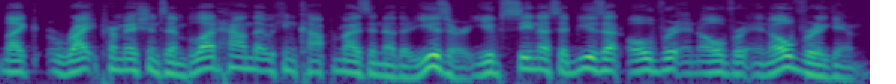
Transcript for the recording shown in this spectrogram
like write permissions in Bloodhound that we can compromise another user? You've seen us abuse that over and over and over again.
